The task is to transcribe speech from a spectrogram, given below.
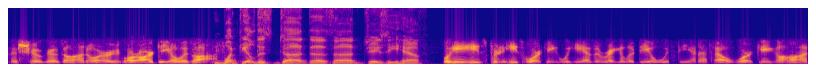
this show goes on, or or our deal is off." What deal does uh, does uh, Jay Z have? Well, he, he's pretty, he's working. He has a regular deal with the NFL, working on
